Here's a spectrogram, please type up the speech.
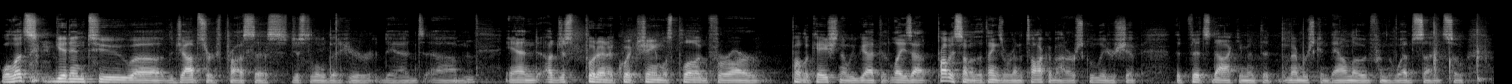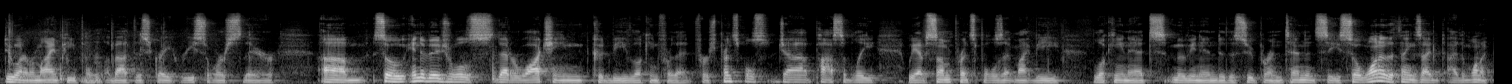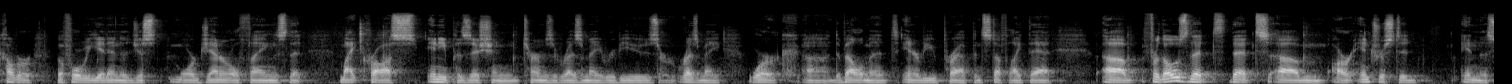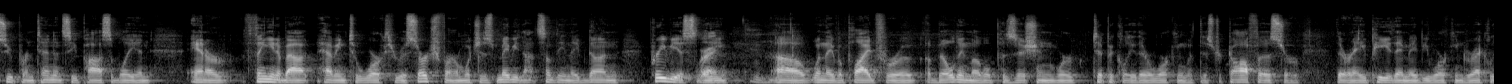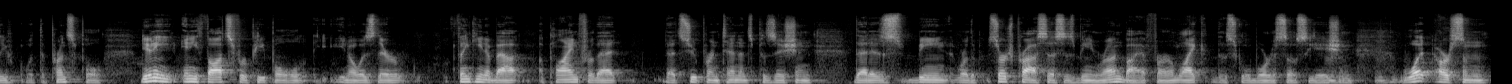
Well, let's get into uh, the job search process just a little bit here, Dad. Um, And I'll just put in a quick shameless plug for our publication that we've got that lays out probably some of the things we're going to talk about, our school leadership that fits document that members can download from the website. So do want to remind people about this great resource there. Um, So individuals that are watching could be looking for that first principal's job possibly. We have some principals that might be looking at moving into the superintendency. So one of the things I'd, I'd want to cover before we get into just more general things that might cross any position in terms of resume reviews or resume work, uh, development, interview prep, and stuff like that. Uh, for those that that um, are interested in the superintendency possibly and and are thinking about having to work through a search firm, which is maybe not something they've done previously Right. uh, when they've applied for a, a building level position where typically they're working with district office or they're an AP, they may be working directly with the principal. Do you any, any thoughts for people, you know, as they're thinking about applying for that, that superintendent's position that is being, where the search process is being run by a firm like the School Board Association? Mm-hmm. What are some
